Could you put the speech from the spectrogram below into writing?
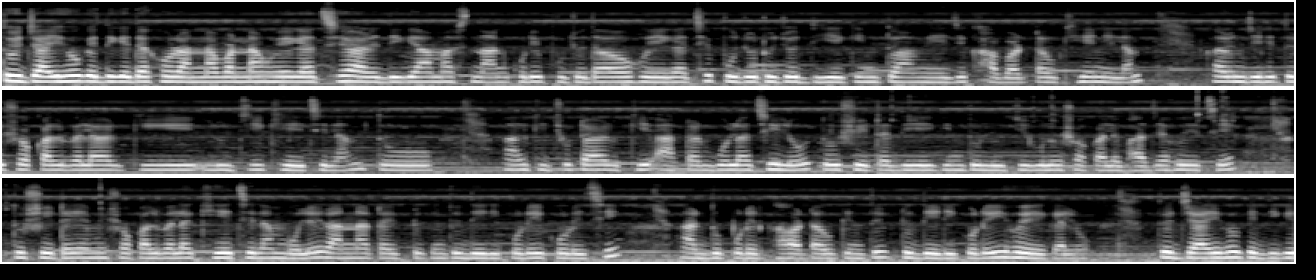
তো যাই হোক, এদিকে দেখো রান্না বান্না হয়ে গেছে আর এদিকে আমার স্নান করে পুজো দেওয়া হয়ে গেছে। পুজো টুজো দিয়ে কিন্তু আমি এই যে খাবারটাও খেয়ে নিলাম। কারণ যেহেতু সকালবেলা আর কি লুচি খেয়েছিলাম, তো আর কিছুটা আর কি আটার গোলা ছিল, তো সেটা দিয়ে কিন্তু লুচিগুলো সকালে ভাজা হয়েছে। তো সেটাই আমি সকালবেলা খেয়েছিলাম বলে রান্নাটা একটু কিন্তু দেরি করেই করেছি আর দুপুরের খাওয়াটাও কিন্তু একটু দেরি করেই হয়ে গেল। তো যাই হোক, এদিকে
